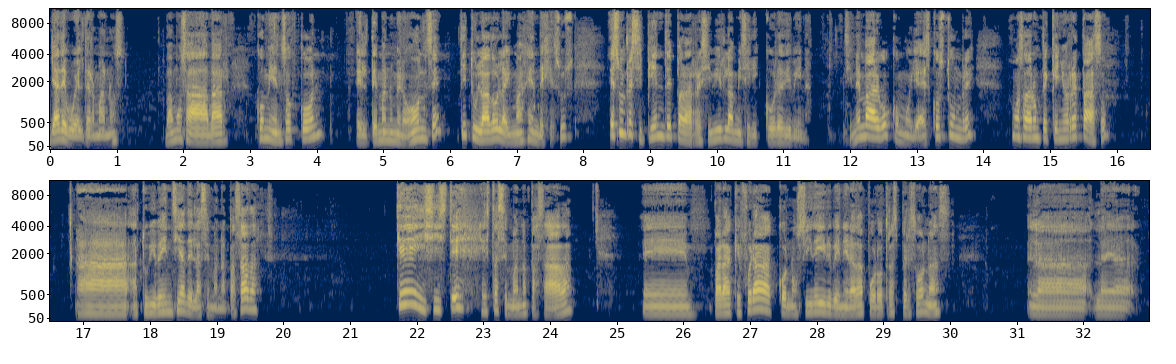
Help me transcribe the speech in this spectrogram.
Ya de vuelta, hermanos. Vamos a dar comienzo con el tema número 11, titulado La imagen de Jesús. Es un recipiente para recibir la misericordia divina. Sin embargo, como ya es costumbre, vamos a dar un pequeño repaso a, tu vivencia de la semana pasada. ¿Qué hiciste esta semana pasada eh, para que fuera conocida y venerada por otras personas la,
